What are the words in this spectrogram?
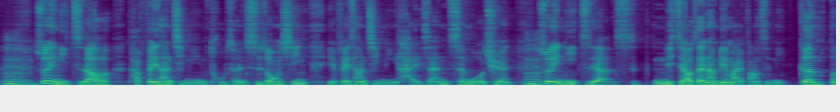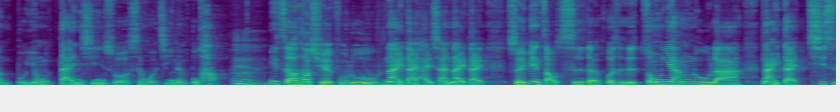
嗯，所以你只要它非常紧邻土城市中心，也非常紧邻海山生活圈。嗯，所以你只要是你只要在那边买房子，你根本不用担心说生活机能不好。嗯，你只要到学府路那一带海山。那一带随便找吃的，或者是中央路啦，那一带其实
